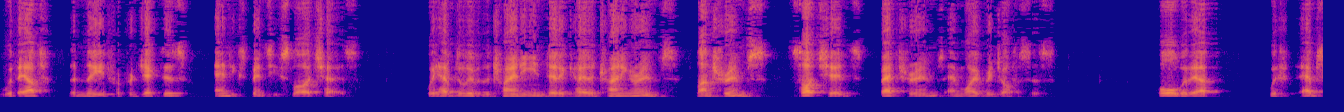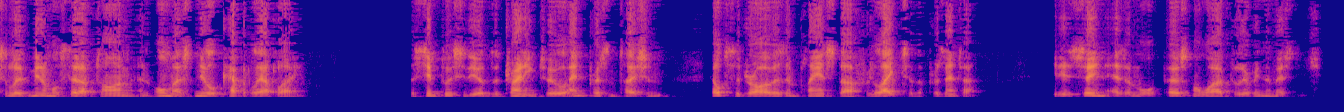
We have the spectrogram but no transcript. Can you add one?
without the need for projectors and expensive slideshows. We have delivered the training in dedicated training rooms, lunchrooms, site sheds, batch rooms and weighbridge offices, all without, with absolute minimal setup time and almost nil capital outlay. The simplicity of the training tool and presentation helps the drivers and plant staff relate to the presenter. It is seen as a more personal way of delivering the message.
